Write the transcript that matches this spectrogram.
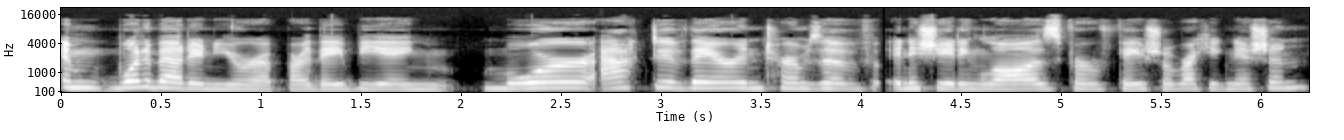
And what about in Europe? Are they being more active there in terms of initiating laws for facial recognition?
